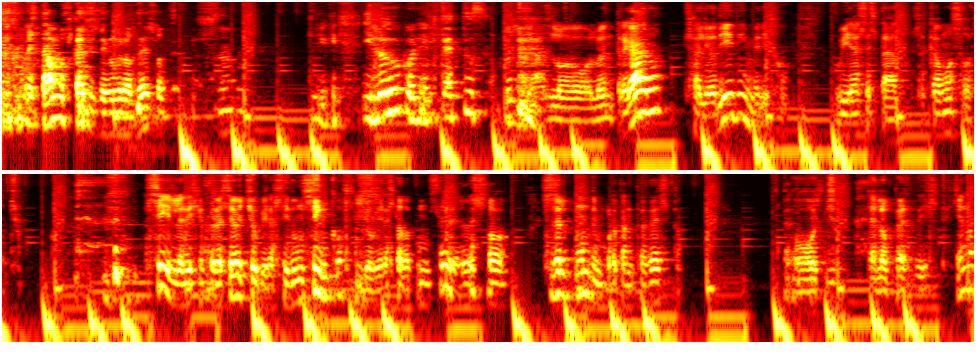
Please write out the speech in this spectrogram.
Estamos casi seguros de eso. Y luego con el cactus. Pues ya lo, lo entregaron, salió Didi y me dijo, hubieras estado, sacamos 8. Sí, le dije, pero ese 8 hubiera sido un 5 si yo hubiera estado con ustedes. Eso, ese es el punto importante de esto. 8, te lo perdiste. Yo no...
